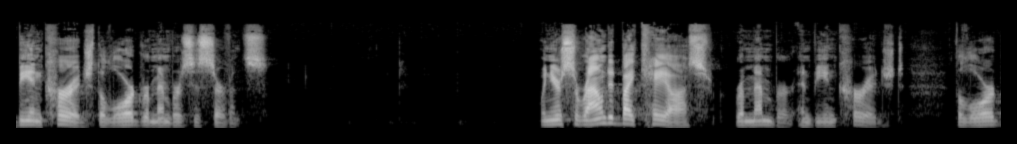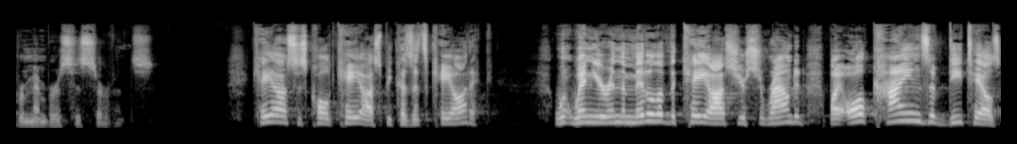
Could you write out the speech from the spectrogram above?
be encouraged. The Lord remembers his servants. When you're surrounded by chaos, remember and be encouraged. The Lord remembers his servants. Chaos is called chaos because it's chaotic. When you're in the middle of the chaos, you're surrounded by all kinds of details,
